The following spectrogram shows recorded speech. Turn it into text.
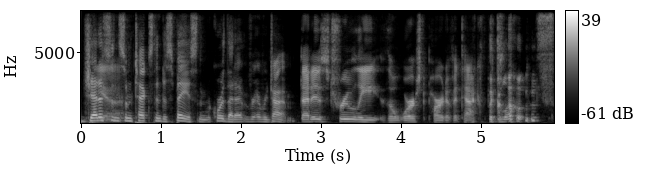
jettison Yeah. some text into space and record that every, every time. That is truly the worst part of Attack of the Clones.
